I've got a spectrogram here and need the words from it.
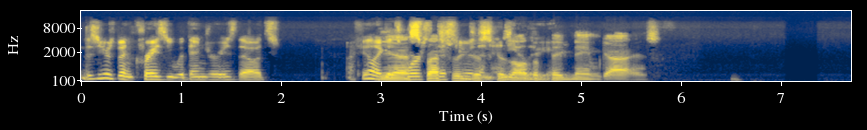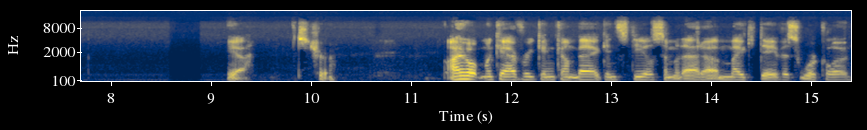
This year's been crazy with injuries, though. It's I feel like yeah, it's worse this especially year just because all the year. big name guys. Yeah, it's true. I hope McCaffrey can come back and steal some of that uh, Mike Davis workload.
